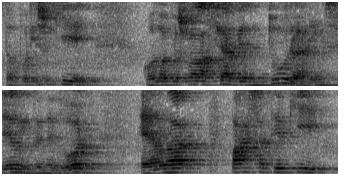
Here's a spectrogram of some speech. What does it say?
Então, por isso que quando a pessoa ela se aventura em ser um empreendedor, ela passa a ter que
